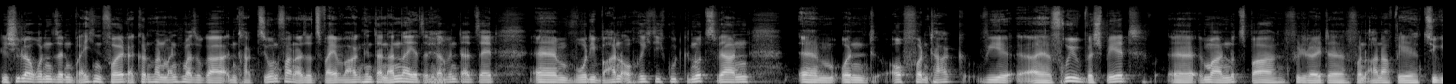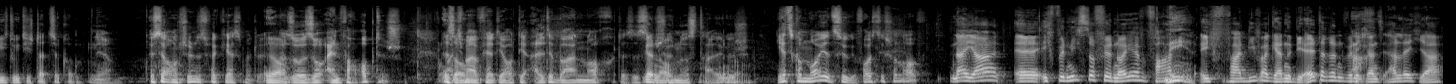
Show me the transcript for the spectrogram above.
die Schülerrunden sind brechend voll. Da könnte man manchmal sogar in Traktion fahren, also zwei Wagen hintereinander jetzt in ja. der Winterzeit, ähm, wo die Bahnen auch richtig gut genutzt werden. Ähm, und auch von Tag wie äh, früh bis spät äh, immer nutzbar für die Leute von A nach B zügig durch die Stadt zu kommen. Ja. Ist ja auch ein schönes Verkehrsmittel. Ja. Also so einfach optisch. Ist Manchmal auch. fährt ja auch die alte Bahn noch, das ist genau. so schön nostalgisch. Genau. Jetzt kommen neue Züge, freust du dich schon drauf? Naja, äh, ich bin nicht so für neue Fahren. Nee. Ich fahre lieber gerne die älteren, bin Ach. ich ganz ehrlich, ja.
